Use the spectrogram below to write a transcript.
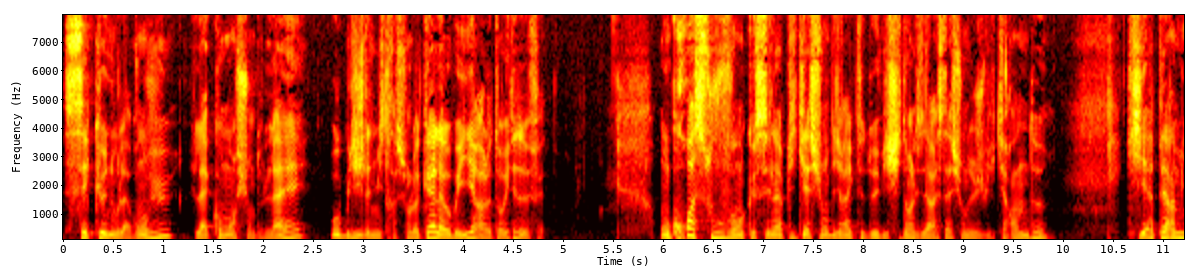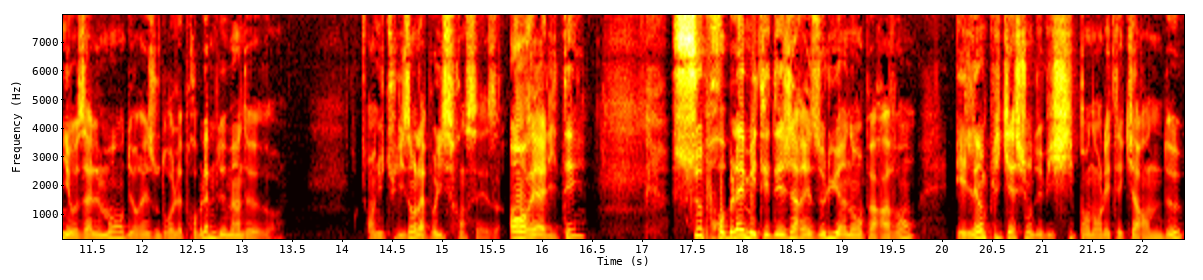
C'est que nous l'avons vu, la convention de La Haye oblige l'administration locale à obéir à l'autorité de fait. On croit souvent que c'est l'implication directe de Vichy dans les arrestations de juillet 42 qui a permis aux Allemands de résoudre le problème de main-d'œuvre en utilisant la police française. En réalité, ce problème était déjà résolu un an auparavant et l'implication de Vichy pendant l'été 42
